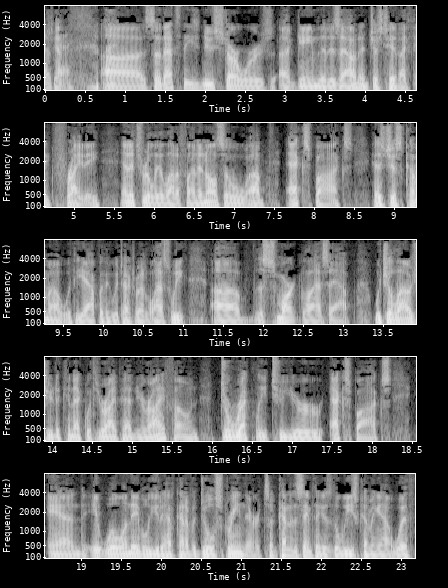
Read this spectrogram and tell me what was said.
nine dollars. Yeah. Uh, so that's the new Star Wars uh, game that is out and just hit I think Friday, and it's really a lot of fun. And also uh, Xbox has just come out with the app. I think we talked about it last week. Uh, the Smart Glass app, which allows you to connect with your iPad and your iPhone directly to your Xbox and it will enable you to have kind of a dual screen there. It's kind of the same thing as the Wii's coming out with,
